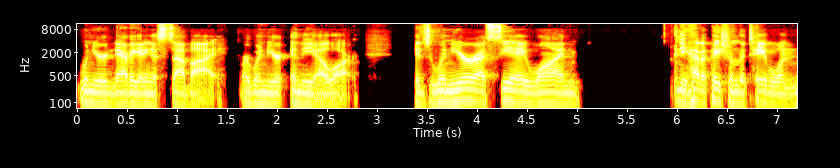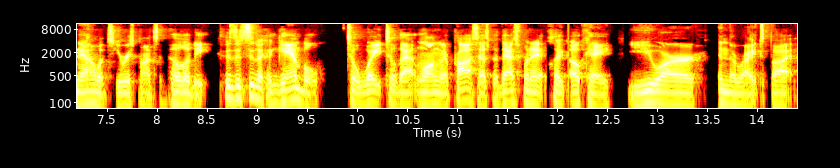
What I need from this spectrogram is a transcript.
when you're navigating a sub I or when you're in the OR. It's when you're a CA1 and you have a patient on the table and now it's your responsibility because it seems like a gamble to wait till that long in the process. But that's when it clicked, okay, you are in the right spot.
